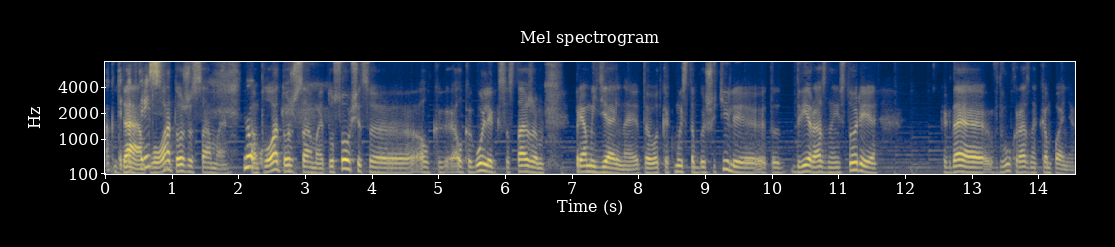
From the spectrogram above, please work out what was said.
Актри... Да, актриса? амплуа то же самое. Ну... Амплуа то же самое. Тусовщица, алко... алкоголик со стажем прям идеальная. Это вот как мы с тобой шутили, это две разные истории, когда я в двух разных компаниях.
